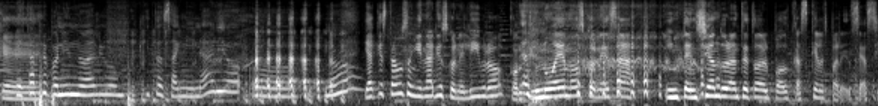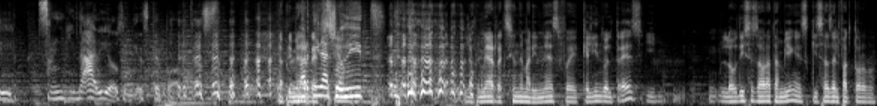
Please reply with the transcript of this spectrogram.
¿Te que... estás proponiendo algo un poquito sanguinario o no? Ya que estamos sanguinarios con el libro, continuemos con esa intención durante todo el podcast. ¿Qué les parece así? Sanguinarios en este podcast. La primera, Martina reacción, Judith. la primera reacción de Marinés fue qué lindo el 3 y lo dices ahora también, es quizás el factor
